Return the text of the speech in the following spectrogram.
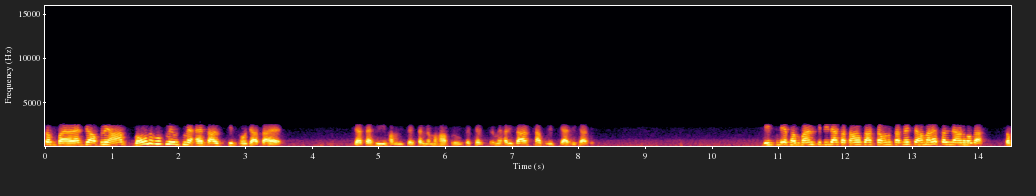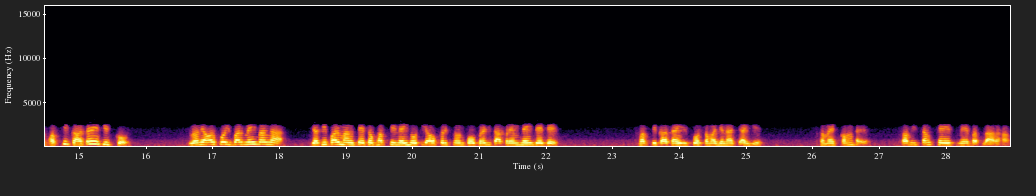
तब वैराग्य अपने आप गौण रूप में उसमें ऐसा स्थित हो जाता है। जैसा कि हम चैतन्य महाप्रभु के चरित्र में हरिदास ठाकुर इत्यादि का इसलिए भगवान की लीला कथाओं का श्रवण करने से हमारा कल्याण होगा। तो भक्ति कहते हैं किसको? उन्होंने और कोई बर नहीं मांगा। यदि बर मांगते तो भक्ति नहीं होती और कृष्ण उनको ब्रज का प्रेम नहीं देते। भक्ति कहते हैं इसको समझना चाहिए। समय कम है। तभी संक्षेप में बतला रहा हूँ।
